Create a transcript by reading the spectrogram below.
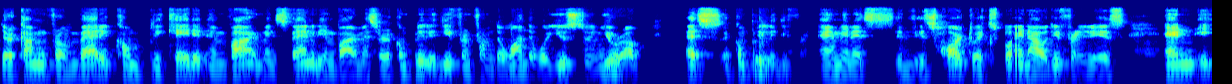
they're coming from very complicated environments family environments that are completely different from the one that we're used to in europe. It's completely different. I mean it's it's hard to explain how different it is and it,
